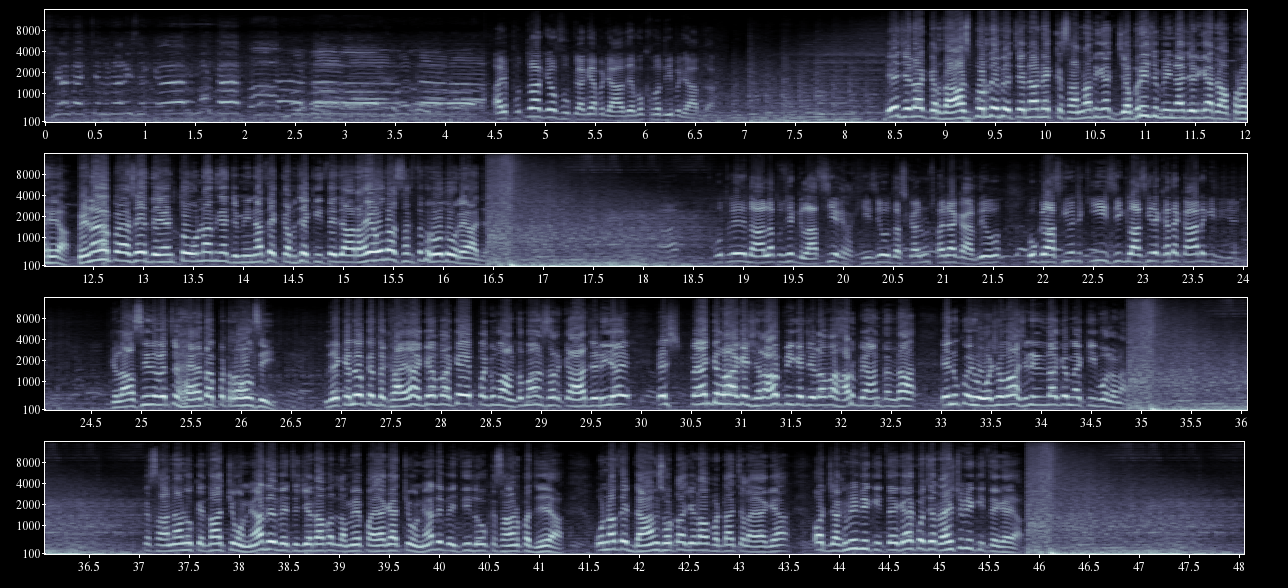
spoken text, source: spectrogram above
ਨਕਸ਼ਿਆਂ ਦਾ ਚੱਲਣ ਵਾਲੀ ਸਰਕਾਰ ਮੁਰਦਾਬਾਦ। ਅੱਜ ਪੁਤਲਾ ਕਿਉਂ ਫੂਕਿਆ ਗਿਆ ਪੰਜਾਬ ਦੇ ਮੁੱਖ ਮੰਤਰੀ ਪੰਜਾਬ ਦਾ? ਇਹ ਜਿਹੜਾ ਗੁਰਦਾਸਪੁਰ ਦੇ ਵਿੱਚ ਇਹਨਾਂ ਨੇ ਕਿਸਾਨਾਂ ਦੀਆਂ ਜਬਰੀ ਜ਼ਮੀਨਾਂ ਜਿਹੜੀਆਂ ਰੱਪ ਰਹੇ ਆ ਬਿਨਾਂ ਪੈਸੇ ਦੇਣ ਤੋਂ ਉਹਨਾਂ ਦੀਆਂ ਜ਼ਮੀਨਾਂ ਤੇ ਕਬਜ਼ੇ ਕੀਤੇ ਜਾ ਰਹੇ ਉਹਦਾ ਸਖਤ ਵਿਰੋਧ ਹੋ ਰਿਹਾ ਅੱਜ। ਪੁਤਲੇ ਦੇ ਨਾਲ ਨਾਲ ਤੁਸੀਂ ਗਲਾਸੀ ਰੱਖੀ ਸੀ ਉਹ ਦਰਸ਼ਕਾਂ ਨੂੰ ਸਾਂਝਾ ਕਰਦੇ ਹੋ ਉਹ ਗਲਾਸੀ ਵਿੱਚ ਕੀ ਸੀ? ਗਲਾਸੀ ਰੱਖਣ ਦਾ ਕਾਰਨ ਕੀ ਸੀ? ਜੀ ਗਲਾਸੀ ਦੇ ਵਿੱਚ ਹੈ ਤਾਂ ਪੈਟਰੋਲ ਸੀ। ਲੇਕਿਨ ਉਹ ਕਿ ਦਿਖਾਇਆ ਗਿਆ ਵਾ ਕਿ ਭਗਵੰਤ ਮਾਨ ਸਰਕਾਰ ਜਿਹੜੀ ਹੈ ਇਹ ਸਪੈਗ ਲਾ ਕੇ ਸ਼ਰਾਬ ਪੀ ਕੇ ਜਿਹੜਾ ਵਾ ਹਰ ਬਿਆਨ ਦਿੰਦਾ। ਇਹਨੂੰ ਕੋਈ ਹੋਸ਼ ਹਵਾਸ਼ ਨਹੀਂ ਦਿੰਦਾ ਕਿ ਮੈਂ ਕੀ ਬੋਲਣਾ। ਕਿਸਾਨਾਂ ਨੂੰ ਕਿਦਾਂ ਝੋਨਿਆਂ ਦੇ ਵਿੱਚ ਜਿਹੜਾ ਵਾ ਲੰਮੇ ਪਾਇਆ ਗਿਆ, ਝੋਨਿਆਂ ਦੇ ਵਿੱਚ ਦੀ ਲੋਕ ਕਿਸਾਨ ਭੱਜੇ ਆ। ਉਹਨਾਂ ਤੇ ਡਾਂਗ ਸੋਟਾ ਜਿਹੜਾ ਵੱਡਾ ਚਲਾਇਆ ਗਿਆ ਔਰ ਜ਼ਖਮੀ ਵੀ ਕੀਤੇ ਗਏ, ਕੁਝ ਅਰੈਸਟ ਵੀ ਕੀਤੇ ਗਏ ਆ।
